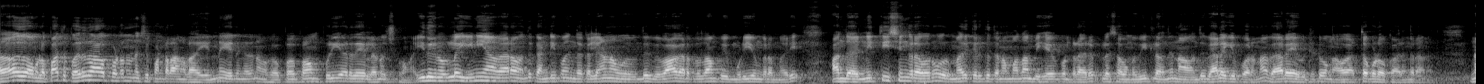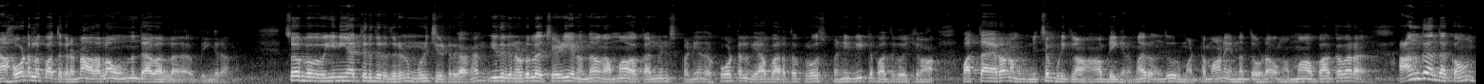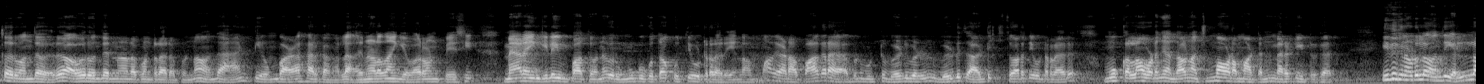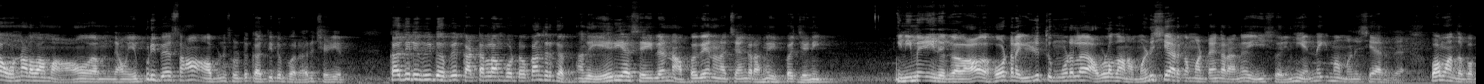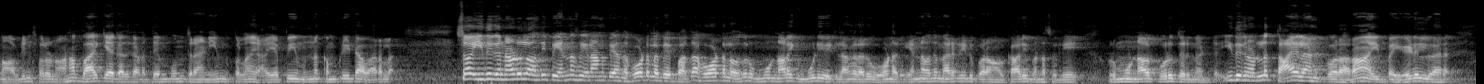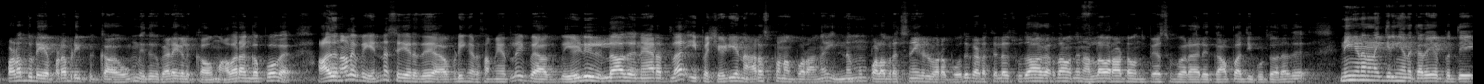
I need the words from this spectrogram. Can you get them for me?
அதாவது அவங்கள பார்த்து பரிதாபப்படணும்னு நினச்சி பண்ணுறாங்களா என்ன ஏதுங்கிறது நமக்கு அப்போ புரியறதே இல்லைன்னு வச்சுக்கோங்க. இதுக்குள்ள நடுவில் இனியா வேற வந்து கண்டிப்பாக இந்த கல்யாணம் வந்து விவாகரத்து தான் போய் முடியுங்கிற மாதிரி அந்த நிதிஷுங்கிறவரும் ஒரு மாதிரி கிறுக்குத்தனமாக தான் பிஹேவ் பண்ணுறாரு ப்ளஸ் அவங்க வீட்டில் வந்து நான் வந்து வேலைக்கு போகிறேன்னா வேலையை விட்டுட்டு உங்கள் அத்தை கூட உட்காருங்கிறாங்க. நான் ஹோட்டலில் பார்த்துக்கிறேன்னா அதெல்லாம் ஒன்றும் தேவையில்லை அப்படிங்கிறாங்க. ஸோ இப்போ இனியாக திரு திரு திருன்னு முழிச்சிட்டு இருக்காங்க. இதுக்கு நடுவில் செழியன் வந்து அவங்க அம்மாவை கன்வின்ஸ் பண்ணி அந்த ஹோட்டல் வியாபாரத்தை க்ளோஸ் பண்ணி வீட்டை பார்த்துக்க வைக்கலாம். பத்தாயிரம் நமக்கு மிச்சம் பிடிக்கலாம் அப்படிங்கிற மாதிரி வந்து ஒரு மட்டமான எண்ணத்தோடு அவங்க அம்மாவை பார்க்க வர. அங்கே அந்த கவுண்டர் வந்தவர் அவர் வந்து என்ன பண்ணுறாரு அப்படின்னா வந்து ஆன்ட்டி ரொம்ப அழகாக இருக்காங்கல்ல அதனால தான் இங்கே வரோன்னு பேசி மேலே எங்கேயும் பார்த்தோன்னே ஒரு மூக்கு குத்தா குத்தி விட்டுறாரு. எங்கள் அம்மா வேடா பார்க்குற அப்படின்னு விட்டு வெடு வெடுன்னு வெடுத்து அடித்து துரத்தி விட்டுறாரு. மூக்கெல்லாம் உடஞ்சி இருந்தாலும் நான் சும்மா விட மாட்டேன்னு மிரட்டிட்டு இருக்காரு. இதுக்கு நடுவில் வந்து எல்லாம் ஒன்னாலதாம்மா அவன் அவன் எப்படி பேசுகிறான் அப்படின்னு சொல்லிட்டு கத்திட்டு போகிறாரு செழியன். கத்திட்டு வீட்டில் போய் கட்டெல்லாம் போட்டு உட்காந்துருக்காரு அந்த ஏரியா சரியில்லைன்னு அப்போவே நினச்சேங்கிறாங்க இப்போ ஜெனி. இனிமேல் இந்த ஹோட்டலை இழுத்து மூடலை அவ்வளோதான் நான் மனுஷியாக இருக்க மாட்டேங்கிறாங்க ஈஸ்வரி. நீ என்றைக்குமா மனுஷியாக இருந்த? போமா அந்த பக்கம் அப்படின்னு சொல்லணும். ஆனால் பாக்கியாக்கு அதுக்கான தெம்பும் திராணியும் இப்போல்லாம் எப்பயும் இன்னும் கம்ப்ளீட்டாக வரல. ஸோ இதுக்கு நடுவில் வந்து இப்போ என்ன செய்யலாம்னு போய் அந்த ஹோட்டலில் போய் பார்த்தா ஹோட்டலில் வந்து ஒரு மூணு நாளைக்கு மூடி வைக்கலாங்கிறாரு ஓனர் என்ன வந்து மிரட்டிட்டு போகிறாங்க காலி பண்ண சொல்லி ஒரு மூணு நாள் பொறுத்துருங்கன்ட்டு. இதுக்கு நடுவில் தாய்லாந்து போகிறாராம் இப்போ எழில் வேறு. படத்துடைய படப்பிடிப்புக்காகவும் இது வேலைகளுக்காகவும் அவர் அங்கே போக. அதனால் இப்போ என்ன செய்கிறது அப்படிங்கிற சமயத்தில் இப்போ எழில் இல்லாத நேரத்தில் இப்போ செடியனை அரெஸ்ட் பண்ண போகிறாங்க இன்னமும் பல பிரச்சனைகள் வரப்போகுது. கடைசியில் சுதாகர் தான் வந்து நல்லவராட்டம் வந்து பேச போகிறாரு காப்பாற்றி கூட்டு வராது நீங்கள் என்ன நினைக்கிறீங்க அந்த கதையை பற்றி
